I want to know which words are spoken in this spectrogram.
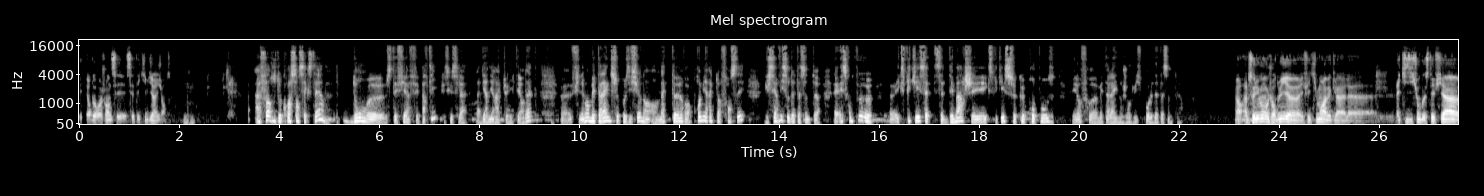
j'ai de rejoindre cette équipe dirigeante. Mmh à force de croissance externe, dont euh, Stefia fait partie, puisque c'est la, dernière actualité en date, euh, finalement, Metaline se positionne en, acteur, en premier acteur français du service au data center. Est-ce qu'on peut expliquer cette, démarche et expliquer ce que propose et offre Metaline aujourd'hui pour le data center Alors, absolument, aujourd'hui, effectivement, avec l'acquisition de Stefia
